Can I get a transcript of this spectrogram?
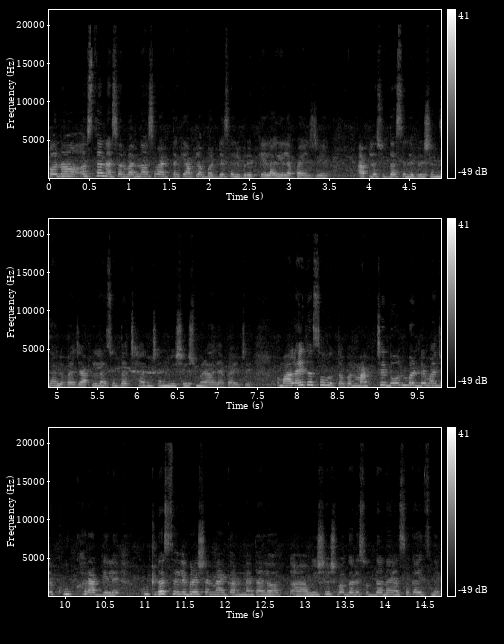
पण असताना असतं ना सर्वांना असं वाटतं की आपला बड्डे सेलिब्रेट केला गेला पाहिजे. आपलंसुद्धा सेलिब्रेशन झालं पाहिजे. आपल्यालासुद्धा छान छान विशेष मिळाल्या पाहिजे. मलाही तसं होतं पण मागचे दोन बड्डे माझे खूप खराब गेले. कुठलंच सेलिब्रेशन नाही करण्यात आलं. विशेष वगैरे सुद्धा नाही असं काहीच नाही.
